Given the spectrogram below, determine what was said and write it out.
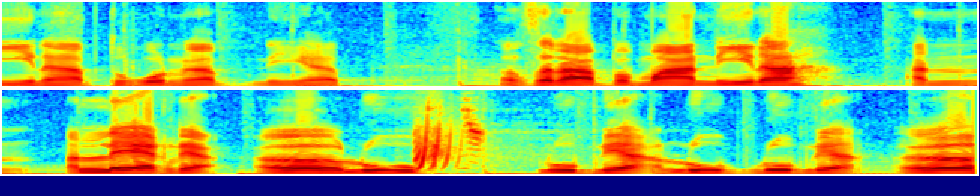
นี้นะครับ ทุกคนครับนี่ครับลักษณะประมาณนี้นะอันอันแรกเนี่ยเออรูปรูปเนี้ยรูปรูปเนี้ยเออ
